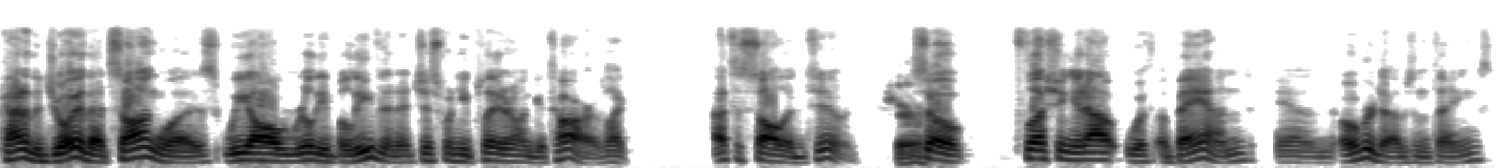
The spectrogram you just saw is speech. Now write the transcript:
kind of the joy of that song was we all really believed in it just when he played it on guitar. It was like, that's a solid tune. Sure. So flushing it out with a band and overdubs and things,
